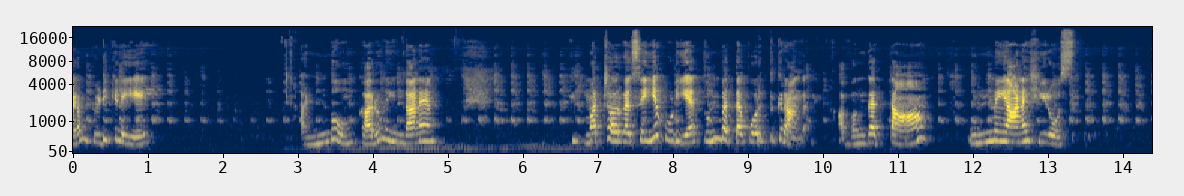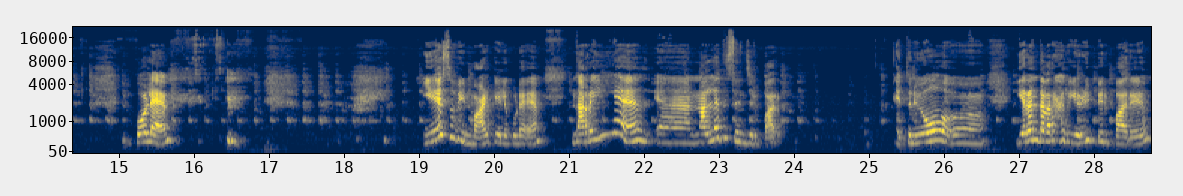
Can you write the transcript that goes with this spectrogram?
இடம் பிடிக்கலையே. அன்பும் கருணையும் தானே? மற்றவர்கள் செய்யக்கூடிய துன்பத்தை பொறுத்துக்கிறாங்க. அவங்க தான் உண்மையான ஹீரோஸ் போல இயேசுவின் வாழ்க்கையில கூட நிறைய நல்லது செஞ்சிருப்பார். எத்தனையோ இறந்தவர்கள் எழுப்பியிருப்பார்.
